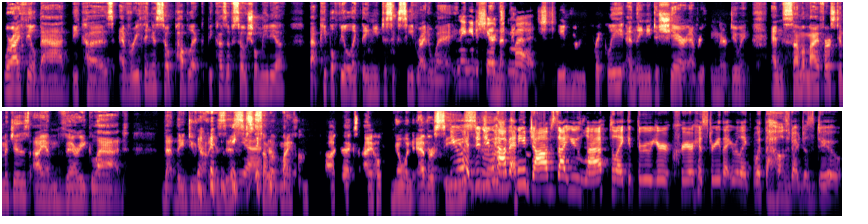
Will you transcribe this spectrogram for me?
where i feel bad because everything is so public because of social media that people feel like they need to succeed right away And they need to share too they need to much. succeed very quickly and they need to share everything they're doing and some of my first images i am very glad that they do not exist Yeah. some of my first projects i hope no one ever sees You, did you have any jobs that you left like through your career history that you were like, what the hell did I just do?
